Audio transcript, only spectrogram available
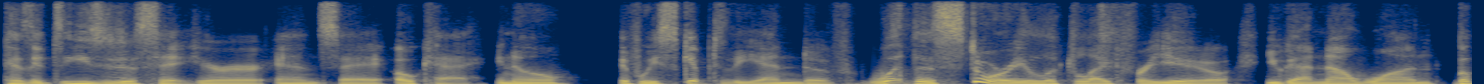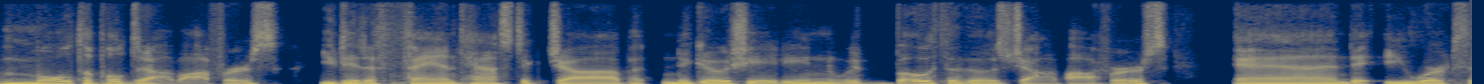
because it's easy to sit here and say, okay, you know, if we skip to the end of what this story looked like for you, you got not one, but multiple job offers. You did a fantastic job negotiating with both of those job offers. And you worked,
